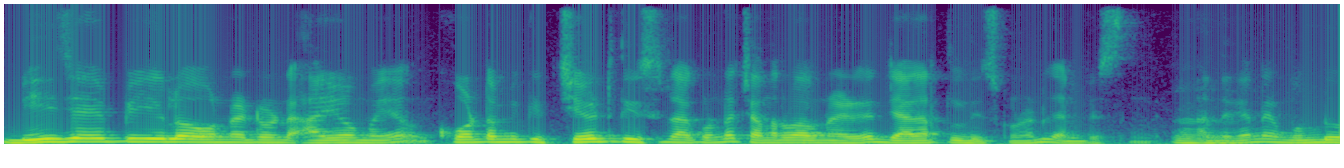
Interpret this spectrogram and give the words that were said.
బీజేపీలో ఉన్నటువంటి అయోమయం కూటమికి చేటు తీసుకురాకుండా చంద్రబాబు నాయుడు గారు జాగ్రత్తలు తీసుకున్నట్టు కనిపిస్తుంది. అందుకనే ముందు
